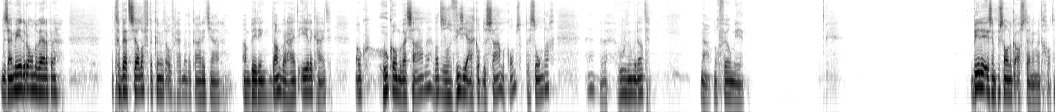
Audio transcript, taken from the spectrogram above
er zijn meerdere onderwerpen. Het gebed zelf, daar kunnen we het over hebben met elkaar dit jaar. Aanbidding, dankbaarheid, eerlijkheid. Ook hoe komen wij samen? Wat is onze visie eigenlijk op de samenkomst, op de zondag? Hoe doen we dat? Nou, nog veel meer. Bidden is een persoonlijke afstemming met God.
